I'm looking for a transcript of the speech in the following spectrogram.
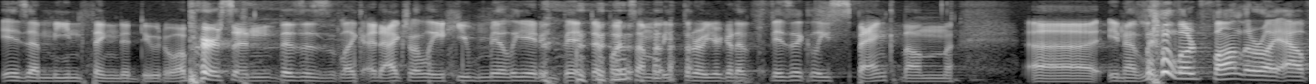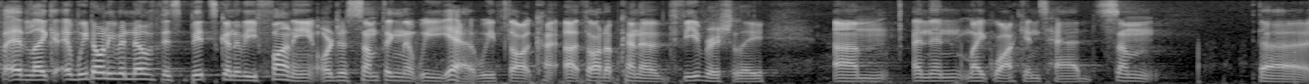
is a mean thing to do to a person. This is like an actually humiliating bit to put somebody through. You're gonna physically spank them uh, in a little Lord Fauntleroy outfit. And like we don't even know if this bit's gonna be funny or just something that we yeah we thought uh, thought up kind of feverishly. Um, and then Mike Watkins had some uh,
